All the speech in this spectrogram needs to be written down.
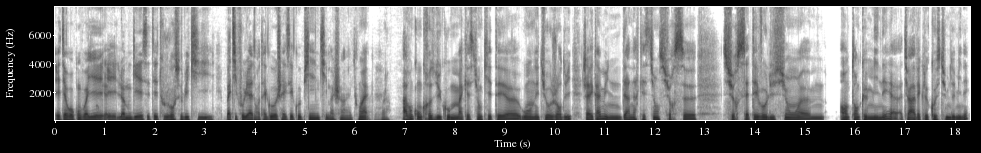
hétéro qu'on voyait okay. et l'homme gay c'était toujours celui qui batifolait à droite à gauche avec ses copines qui machin et tout ouais. Voilà avant qu'on creuse du coup ma question qui était euh, où en es-tu aujourd'hui j'avais quand même une dernière question sur ce sur cette évolution euh, en tant que miné euh, tu vois avec le costume de miné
